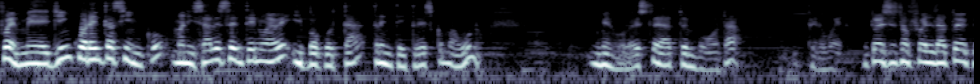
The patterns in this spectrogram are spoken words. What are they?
fue Medellín 45, Manizales 39 y Bogotá 33,1. Mejoró este dato en Bogotá, pero bueno, entonces esto fue el dato de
